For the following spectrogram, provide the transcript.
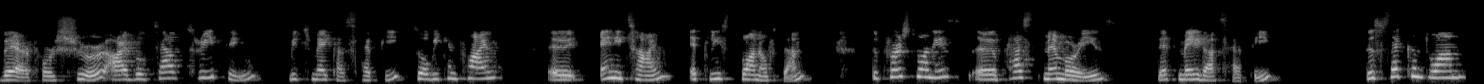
there for sure. I will tell three things which make us happy, so we can find uh, anytime at least one of them. The first one is uh, past memories that made us happy. The second one,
